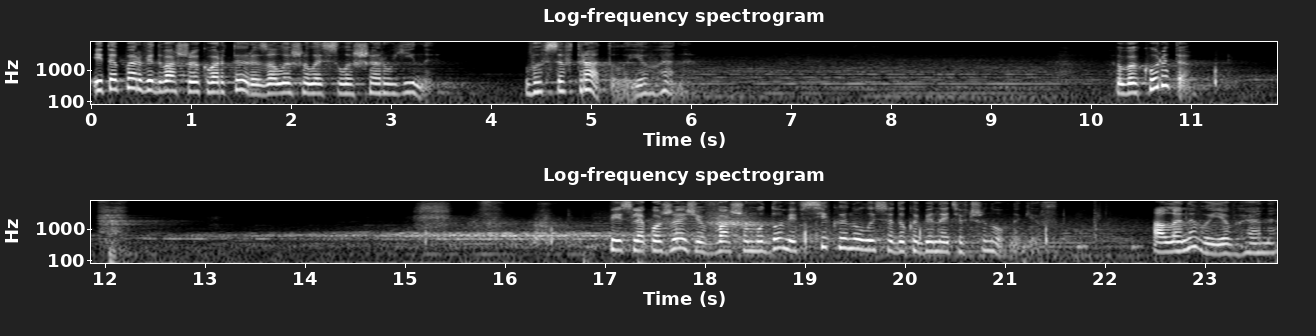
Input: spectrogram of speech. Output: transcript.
І тепер від вашої квартири залишились лише руїни. Ви все втратили, Євгене. Ви курите? Після пожежі в вашому домі всі кинулися до кабінетів чиновників. Але не ви, Євгене.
